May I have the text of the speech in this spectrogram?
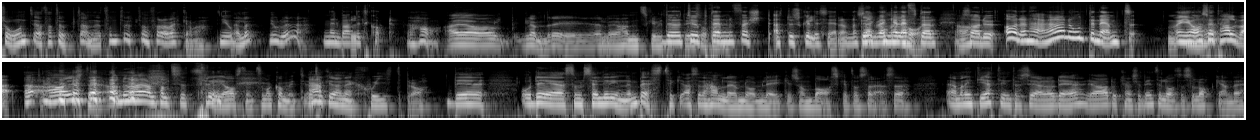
Tror inte jag tagit upp den, jag tog inte upp den förra veckan va? Jo. Eller? Gjorde jag det? Men bara lite kort. Jaha, ja, jag glömde det, eller jag hade inte skrivit Du upp det i tog upp den först att du skulle se den och sen veckan efter Ja. sa du åh den här har jag nog inte nämnt. Men jag har Nej. sett halva. Ja, Ja, just det. Ja, nu har jag i alla fall sett tre avsnitt som har kommit. Jag Ja. tycker den är skitbra. Det, och det som säljer in den bäst, tycker, alltså det handlar ju om de Lakers, om basket och sådär. Så är man inte jätteintresserad av det, ja då kanske det inte låter så lockande.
